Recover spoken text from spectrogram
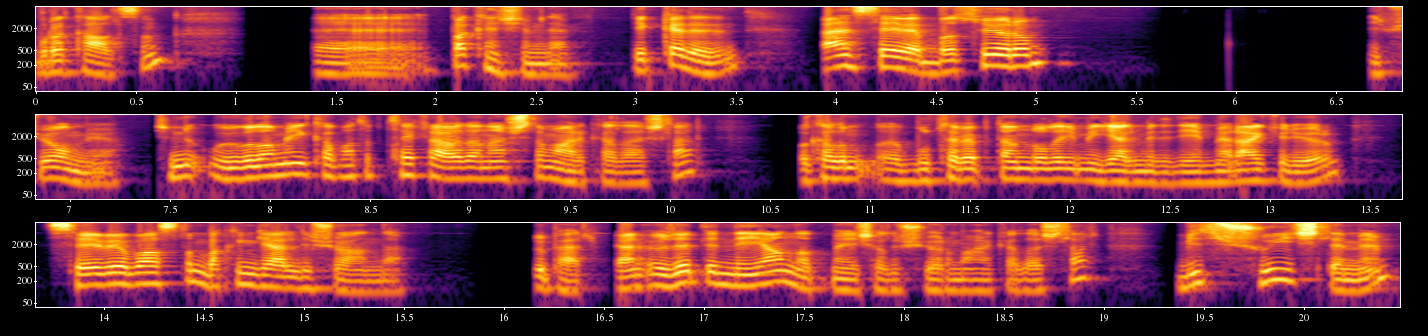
Bura kalsın. E, bakın şimdi. Dikkat edin. Ben save'e basıyorum. Hiçbir şey olmuyor. Şimdi uygulamayı kapatıp tekrardan açtım arkadaşlar. Bakalım e, bu sebepten dolayı mı gelmedi diye merak ediyorum. Save'e bastım. Bakın geldi şu anda. Süper. Yani özetle neyi anlatmaya çalışıyorum arkadaşlar? Biz şu işlemi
